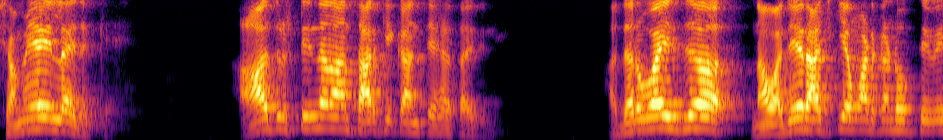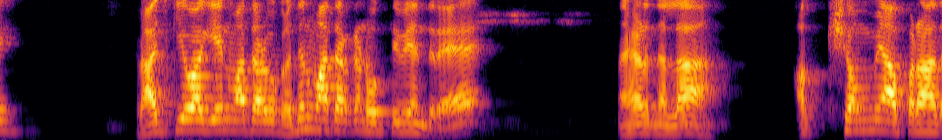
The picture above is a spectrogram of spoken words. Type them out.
ಕ್ಷಮೆಯೇ ಇಲ್ಲ ಇದಕ್ಕೆ. ಆ ದೃಷ್ಟಿಯಿಂದ ನಾನು ತಾರ್ಕಿಕ ಅಂತ ಹೇಳ್ತಾ ಇದ್ದೀನಿ. ಅದರ್ವೈಸ್ ನಾವು ಅದೇ ರಾಜಕೀಯ ಮಾಡ್ಕೊಂಡು ಹೋಗ್ತೀವಿ. ರಾಜಕೀಯವಾಗಿ ಏನು ಮಾತಾಡ್ಬೇಕು, ಅದನ್ನು ಮಾತಾಡ್ಕೊಂಡು ಹೋಗ್ತೀವಿ ಅಂದರೆ, ನಾ ಹೇಳ್ದಲ್ಲ ಅಕ್ಷಮ್ಯ ಅಪರಾಧ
